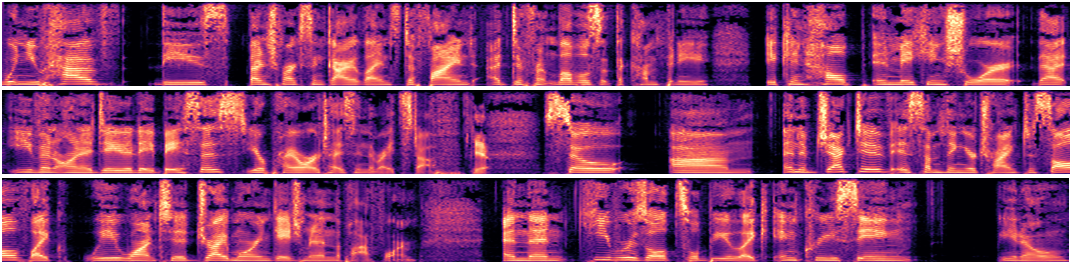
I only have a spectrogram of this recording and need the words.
when you have these benchmarks and guidelines defined at different levels at the company, it can help in making sure that even on a day to day basis, you're prioritizing the right stuff. Yeah. So, um, an objective is something you're trying to solve. Like we want to drive more engagement in the platform. And then key results will be like increasing you know,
